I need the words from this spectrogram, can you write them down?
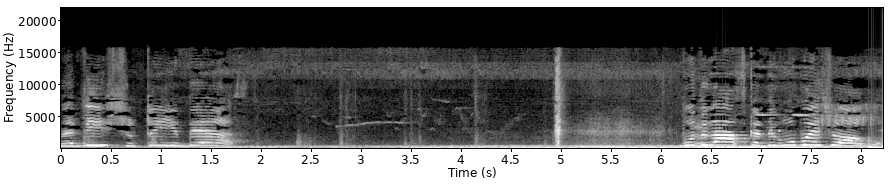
Навіщо ти йдеш? Будь ласка, не губи чого.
